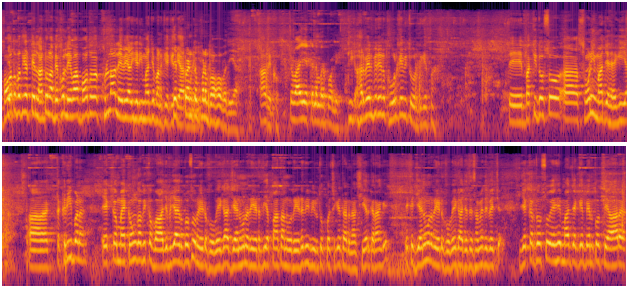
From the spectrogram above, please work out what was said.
ਬਹੁਤ ਵਧੀਆ ਢਿੱਲਾਂ ਢੋਲਾ ਵੇਖੋ ਲੇਵਾ ਬਹੁਤ ਖੁੱਲਾ ਲੇਵੇ ਵਾਲੀ ਜਿਹੜੀ ਮੱਝ ਬਣ ਕੇ ਅੱਗੇ ਤਿਆਰ ਟਿੱਪਣ ਹੋਣੀ ਟੁੱਪਣ ਬਹੁਤ ਵਧੀਆ। ਆ ਵੇਖੋ। ਚਵਾਈ ਇੱਕ ਨੰਬਰ ਪੋਲੀ। ਠੀਕ ਆ, ਹਰਵੇਲ ਵੀਰੇ ਨੂੰ ਖੋਲ ਕੇ ਵੀ ਤੋੜ ਦਈਏ ਆਪਾਂ। ਤੇ ਬਾਕੀ ਦੋਸਤੋ ਅਹ ਸੋਹਣੀ ਮੱਝ ਹੈਗੀ ਆ। ਅਹ ਤਕਰੀਬਨ ਇੱਕ ਮੈਂ ਕਹੂੰਗਾ ਵੀ ਇੱਕ ਵਾਜਬ ਜਿਹਾ ਦੋਸਤੋ ਰੇਟ ਹੋਵੇਗਾ ਜੈਨੂਨ ਰੇਟ ਦੀ ਆਪਾਂ ਤੁਹਾਨੂੰ ਰੇਟ ਵੀ ਵੀਰ ਤੋਂ ਪੁੱਛ ਕੇ ਤੁਹਾਡੇ ਨਾਲ ਸ਼ੇਅਰ ਕਰਾਂਗੇ। ਇੱਕ ਜੈਨੂਨ ਰੇਟ ਹੋਵੇਗਾ ਅੱਜ ਦੇ ਸਮੇਂ ਦੇ ਵਿੱਚ। ਜੇਕਰ ਦੋਸਤੋ ਇਹ ਮੱਝ ਅੱਗੇ ਬਿਲਕੁਲ ਤਿਆਰ ਹੈ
